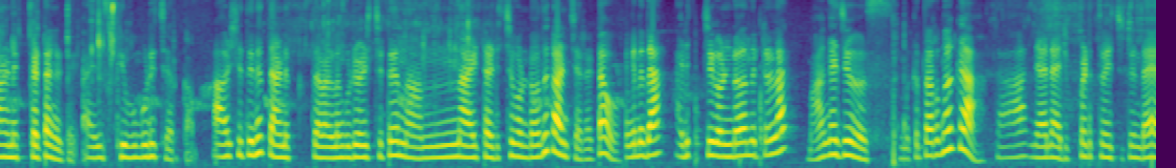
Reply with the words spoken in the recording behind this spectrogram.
തണുക്കട്ട അങ്ങോട്ട് ഐസ് ക്യൂബും കൂടി ചേർക്കാം. ആവശ്യത്തിന് തണുത്ത വെള്ളം കൂടി ഒഴിച്ചിട്ട് നന്നായിട്ട് അടിച്ചു കൊണ്ടുവന്ന് കാണിച്ചു തരാം കേട്ടോ അങ്ങനെ ഇതാ അടിച്ച് കൊണ്ടുവന്നിട്ടുള്ള മാങ്ങ ജ്യൂസ് നമുക്ക് തുറന്നു നോക്കാ. ദാ ഞാൻ അരിപ്പെടുത്ത് വെച്ചിട്ടുണ്ടേ.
